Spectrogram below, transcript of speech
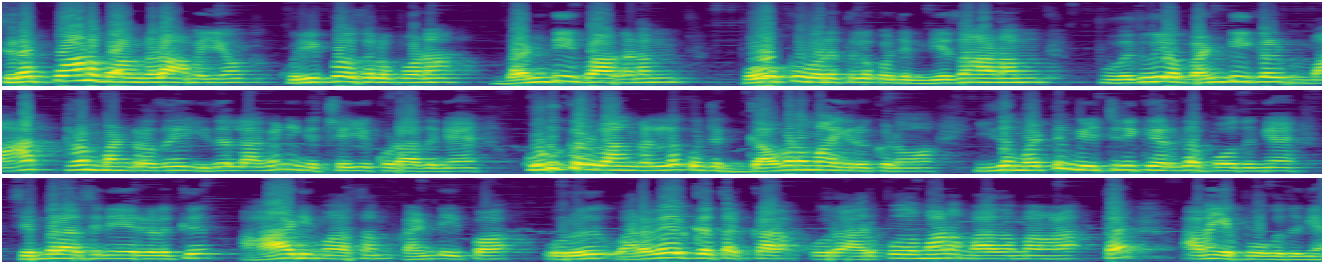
சிறப்பான பலன்களா அமையும். குறிப்பா சொல்ல போனா வண்டி வாகனம் போக்குவரத்துல கொஞ்சம் நிதானம் புதிய வண்டிகள் மாற்றம் பண்றது இதெல்லாமே நீங்க செய்யக்கூடாதுங்க. குடுக்கல் வாங்கல கொஞ்சம் கவனமா இருக்கணும். இதை மட்டும் எச்சரிக்கை இருந்தா போதுங்க. சிம்மராசினியர்களுக்கு ஆடி மாசம் கண்டிப்பா ஒரு வரவேற்கத்தக்க ஒரு அற்புதமான மாதமாக அமைய போகுதுங்க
